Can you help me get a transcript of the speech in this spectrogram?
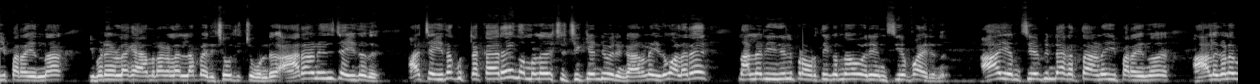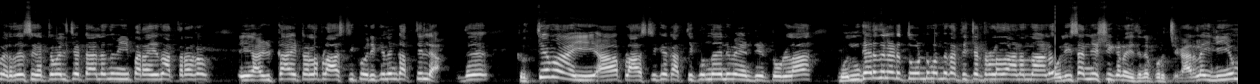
ഈ പറയുന്ന ഇവിടെയുള്ള ക്യാമറകളെല്ലാം പരിശോധിച്ചുകൊണ്ട് ആരാണ് ഇത് ചെയ്തത്? ആ ചെയ്ത കുറ്റക്കാരെ നമ്മൾ ശിക്ഷിക്കേണ്ടി വരും. കാരണം ഇത് വളരെ നല്ല രീതിയിൽ പ്രവർത്തിക്കുന്ന ഒരു എം സി എഫ് ആയിരുന്നു. ആ എം സി എഫിന്റെ അകത്താണ് ഈ പറയുന്നത് ആളുകൾ വെറുതെ സിഗരറ്റ് വലിച്ചിട്ടാലൊന്നും ഈ പറയുന്ന അത്ര ഈ അഴുക്കായിട്ടുള്ള പ്ലാസ്റ്റിക് ഒരിക്കലും കത്തില്ല. ഇത് കൃത്യമായി ആ പ്ലാസ്റ്റിക് കത്തിക്കുന്നതിന് വേണ്ടിയിട്ടുള്ള മുൻകരുതൽ എടുത്തുകൊണ്ട് വന്ന് കത്തിച്ചിട്ടുള്ളതാണെന്നാണ് പോലീസ് അന്വേഷിക്കണം ഇതിനെക്കുറിച്ച്. കാരണം ഇനിയും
